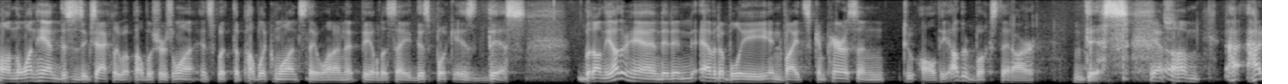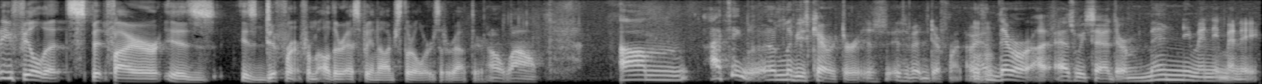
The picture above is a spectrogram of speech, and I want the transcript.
On the one hand, this is exactly what publishers want. It's what the public wants. They want to be able to say, this book is this. But on the other hand, it inevitably invites comparison to all the other books that are this. Yes. Um, how do you feel that Spitfire is is different from other espionage thrillers that are out there? Oh wow. Um, I think Livy's character is, is a bit different. I mean, mm-hmm. There are, as we said, there are many, many, many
